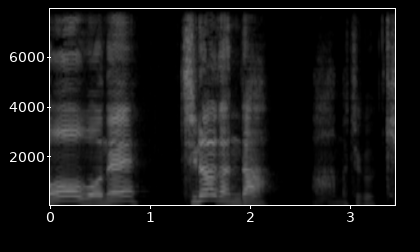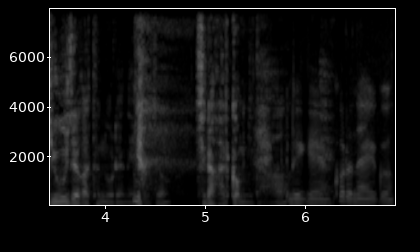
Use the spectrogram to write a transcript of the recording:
더 원의 지나간다. 아, 마치 그 기우제 같은 노래네요. 그죠? 지나갈 겁니다. 그러게 네. 코로나19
